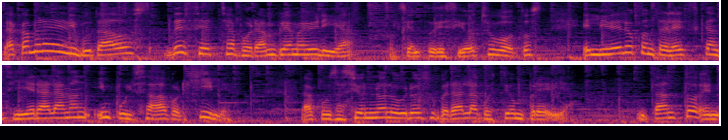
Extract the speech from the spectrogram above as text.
La Cámara de Diputados desecha por amplia mayoría, por 118 votos, el libelo contra el ex canciller Alaman impulsada por Giles. La acusación no logró superar la cuestión previa. En tanto, en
